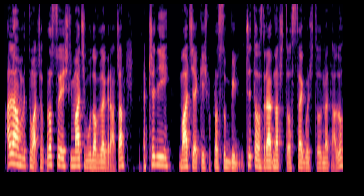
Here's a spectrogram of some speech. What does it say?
ale wam wytłumaczę. Po prostu jeśli macie budowlę gracza, czyli macie jakieś po prostu build, czy to z drewna, czy to z cegły, czy to z metalu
